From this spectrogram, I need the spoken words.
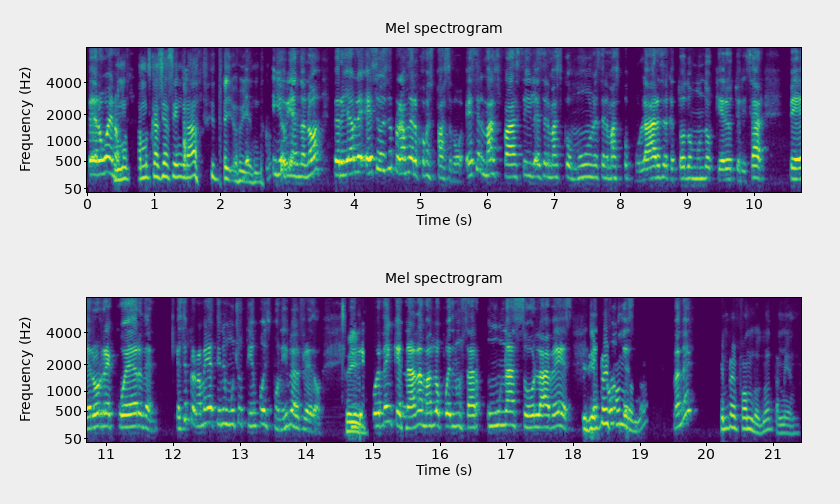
Pero bueno. Estamos, casi a 100 grados y está lloviendo. Y lloviendo, ¿no? Pero ya hablé, ese es el programa de lo Home Possible. Es el más fácil, es el más común, es el más popular, es el que todo el mundo quiere utilizar. Pero recuerden, este programa ya tiene mucho tiempo disponible, Alfredo. Y recuerden que nada más lo pueden usar una sola vez. Y siempre hay fondos, ¿no? ¿Mande? Siempre hay fondos, ¿no? También.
